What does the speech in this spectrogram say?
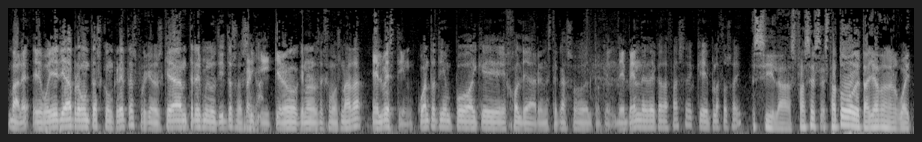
Vale, eh, voy a ir ya a preguntas concretas porque nos quedan tres minutitos o así Venga. y quiero que no nos dejemos nada. El vesting, ¿cuánto tiempo hay que holdear en este caso el token? ¿Depende de cada fase? ¿Qué plazos hay? Sí, las fases, está todo detallado en el white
